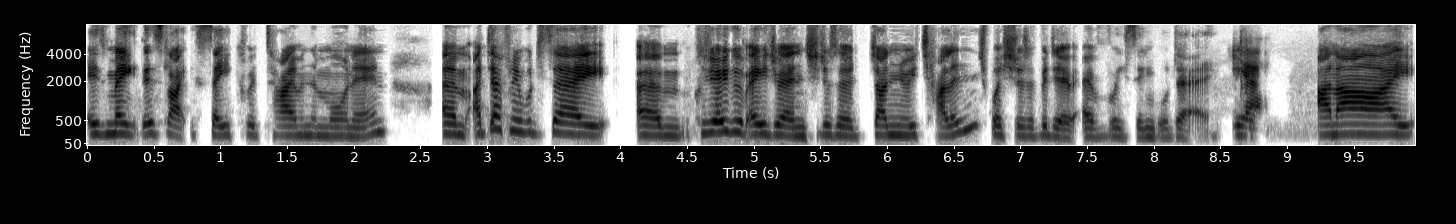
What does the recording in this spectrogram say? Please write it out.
is make this like sacred time in the morning. Um, I definitely would say um because yoga with Adriene, she does a January challenge where she does a video every single day. Yeah. And I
